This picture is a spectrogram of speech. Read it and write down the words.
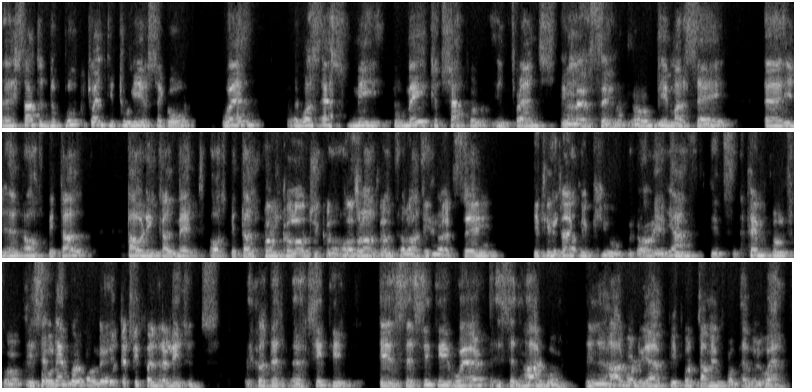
I started the book 22 years ago when it was asked me to make a chapel in France. In Marseille, no? In Marseille, uh, in an hospital Paoli-Calmettes Hospital. Oncological Oncolo- hospital oncological. in Marseille. It is Because- like a cube, no? It Yeah. is- it's a temple for It's a temple of all the different religions because that uh, city is a city where it's an harbor. In the harbor, we have people coming from everywhere.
